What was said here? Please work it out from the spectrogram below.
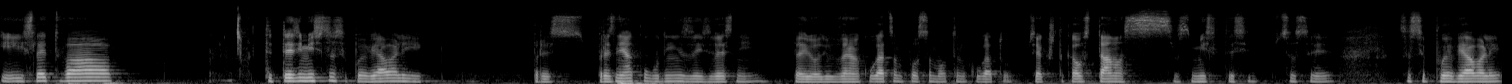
И след това тези мисли са се появявали през, през няколко години за известни периоди от време, когато съм по-самотен, когато сякаш така остана с, с мислите си, са се, са се появявали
